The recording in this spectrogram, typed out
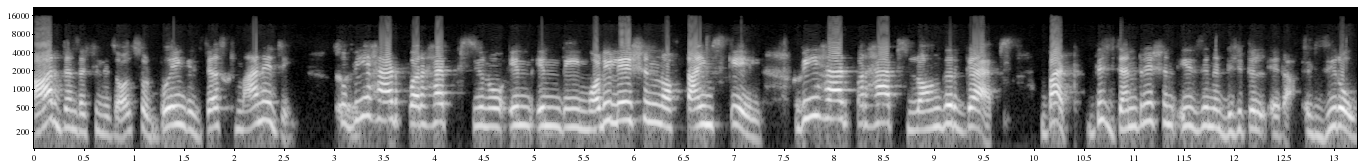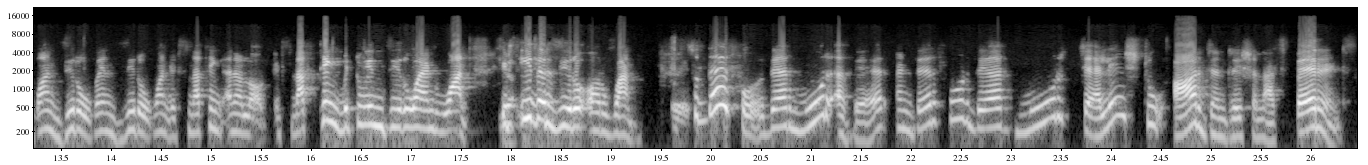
our generation is also doing is just managing so we had perhaps, you know, in, in the modulation of time scale, we had perhaps longer gaps. But this generation is in a digital era. It's zero, one, zero, one, zero, one. It's nothing analog. It's nothing between zero and one. It's yeah. either zero or one. So therefore, they are more aware and therefore they are more challenged to our generation as parents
